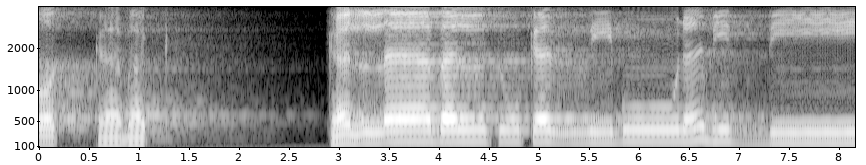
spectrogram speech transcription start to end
ركبك. كلا بل تكذبون بالدين.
